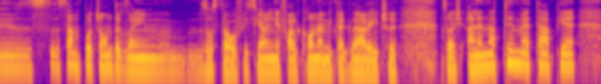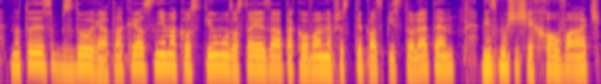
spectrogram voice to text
Sam początek, zanim został oficjalnie Falconem i tak dalej, czy coś, ale na tym etapie, no to jest bzdura, tak? Raz nie ma kostiumu, zostaje zaatakowany przez typa z pistoletem, więc musi się chować,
